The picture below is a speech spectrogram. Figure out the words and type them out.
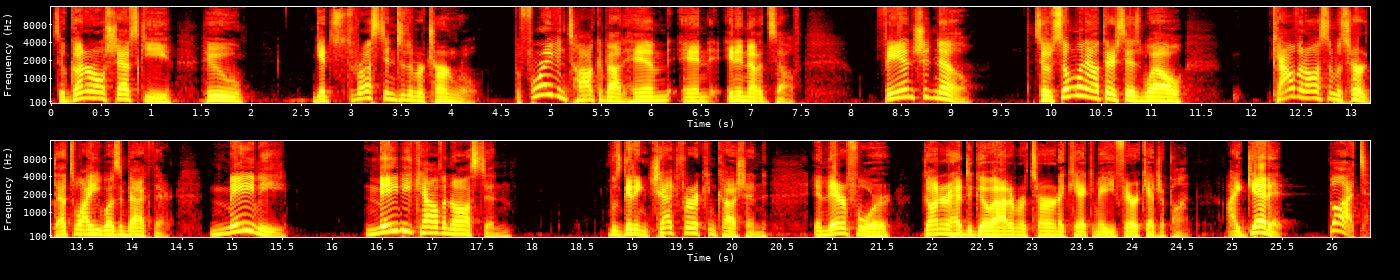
So Gunnar Olszewski, who gets thrust into the return role. Before I even talk about him in in and of itself, fans should know. So if someone out there says, "Well, Calvin Austin was hurt, that's why he wasn't back there," maybe maybe Calvin Austin was getting checked for a concussion, and therefore Gunnar had to go out and return a kick, maybe fair catch a punt. I get it. But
